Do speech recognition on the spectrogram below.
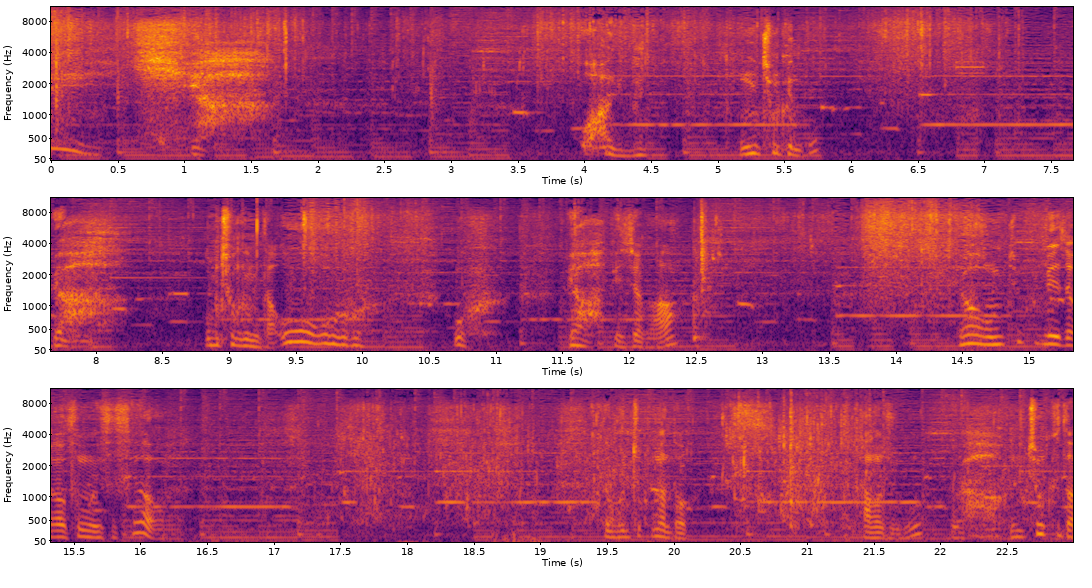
이야. 와, 이거 눈 엄청 큰데? 야, 엄청 큽니다. 오, 오, 오. 야, 매자가. 야, 엄청 큰 매자가 숨어 있었어요. 물 조금만 더 담아주고 와 엄청 크다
